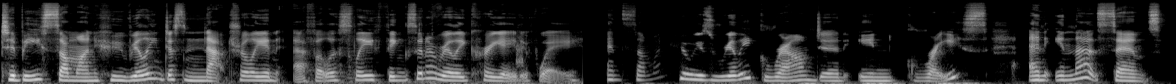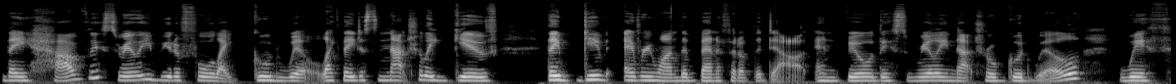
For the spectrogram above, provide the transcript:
to be someone who really just naturally and effortlessly thinks in a really creative way. And someone who is really grounded in grace. And in that sense, they have this really beautiful, like, goodwill. Like, they just naturally give they give everyone the benefit of the doubt and build this really natural goodwill with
